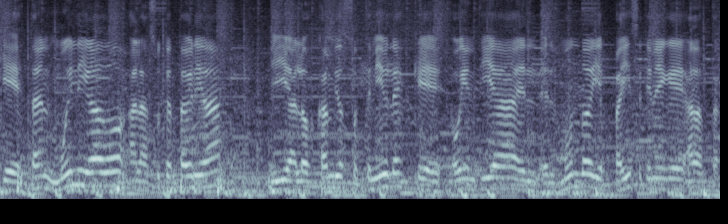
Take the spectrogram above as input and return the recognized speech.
que están muy ligados a la sustentabilidad y a los cambios sostenibles que hoy en día el, el mundo y el país se tiene que adaptar.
